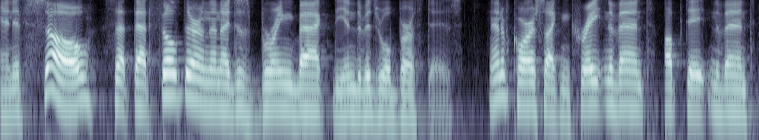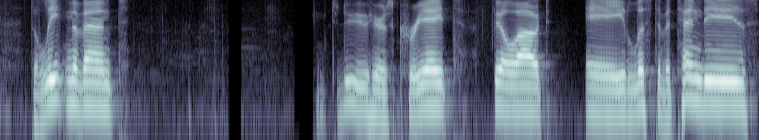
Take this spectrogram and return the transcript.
And if so, set that filter, and then I just bring back the individual birthdays. And of course, I can create an event, update an event, delete an event. To do here's create, fill out a list of attendees,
